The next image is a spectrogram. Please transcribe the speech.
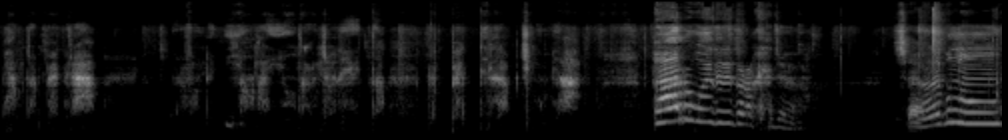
방탄팩이라 여러분들 이 영상 이 영상을 있던 그 팩들을 합친 겁니다. 바로 보여드리도록 하죠. 자연의 분노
